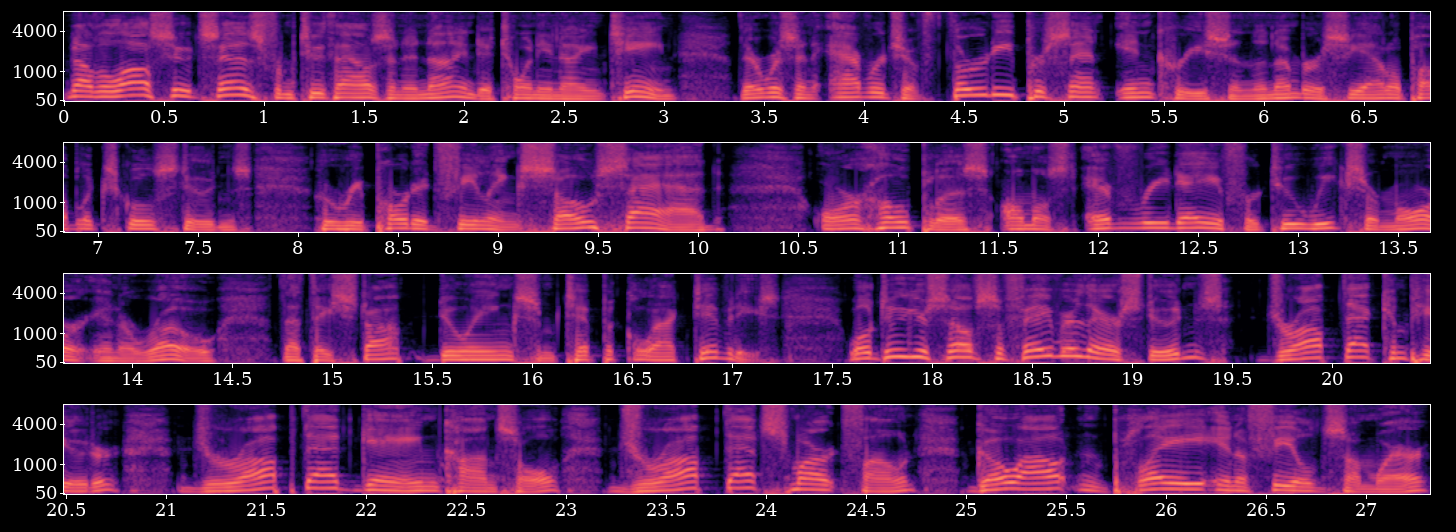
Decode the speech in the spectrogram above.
now, the lawsuit says from 2009 to 2019, there was an average of 30% increase in the number of Seattle public school students who reported feeling so sad or hopeless almost every day for two weeks or more in a row that they stopped doing some typical activities. Well, do yourselves a favor there, students. Drop that computer, drop that game console, drop that smartphone, go out and play in a field somewhere,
